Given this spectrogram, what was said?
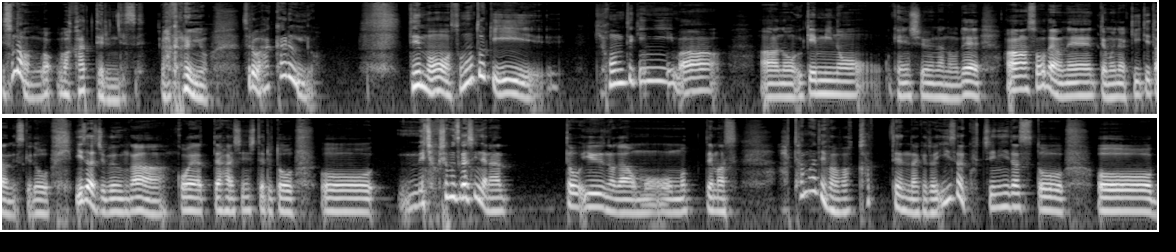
そんなの分かってるんです。分かるんよ。それ分かるんよ。でも、その時、基本的には、あの、受け身の研修なので、ああ、そうだよねって思いながら聞いてたんですけど、いざ自分がこうやって配信してると、おめちゃくちゃ難しいんだな、というのがもう思ってます。頭では分かってんだけど、いざ口に出すと、お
